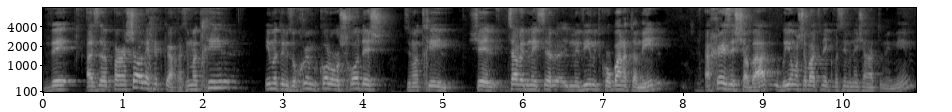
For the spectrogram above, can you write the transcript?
ואז הפרשה הולכת ככה, זה מתחיל, אם אתם זוכרים בכל ראש חודש זה מתחיל של צו את בני ישראל מביאים את קורבן התמיד, אחרי זה שבת, וביום השבת שני כבשים בני שנה תמימים.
